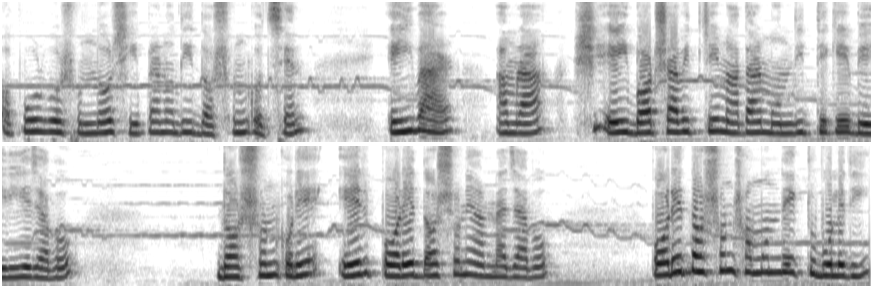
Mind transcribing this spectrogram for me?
অপূর্ব সুন্দর শিপ্রা নদীর দর্শন করছেন। এইবার আমরা এই বটসাবিত্রী মাতার মন্দির থেকে বেরিয়ে যাব। দর্শন করে, এর পরের দর্শনে আমরা যাব। পরের দর্শন সম্বন্ধে একটু বলে দিই।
